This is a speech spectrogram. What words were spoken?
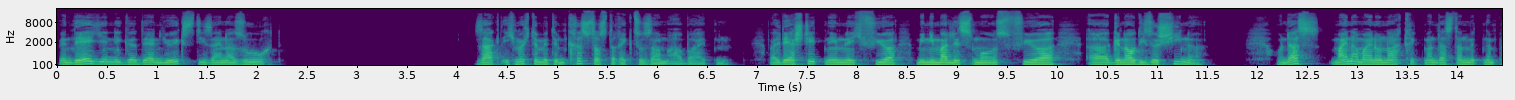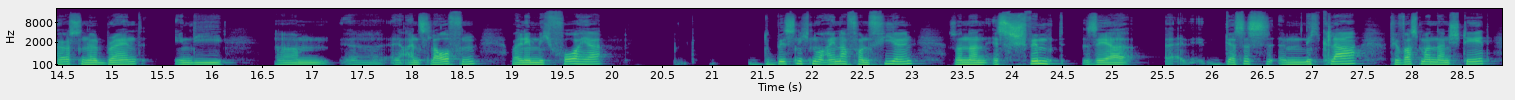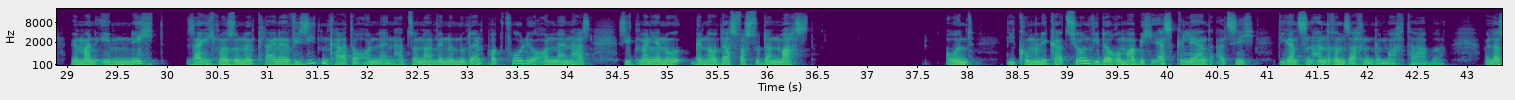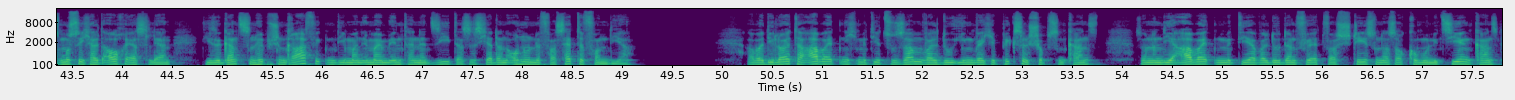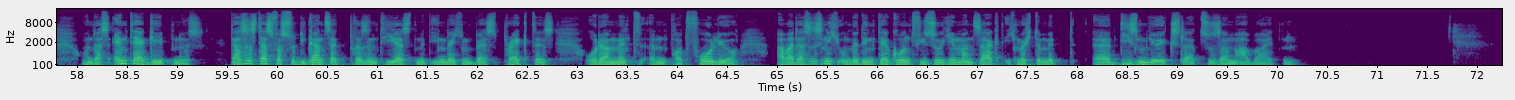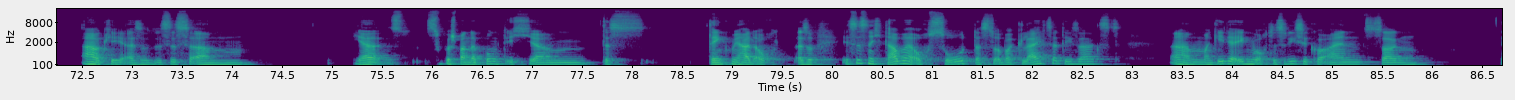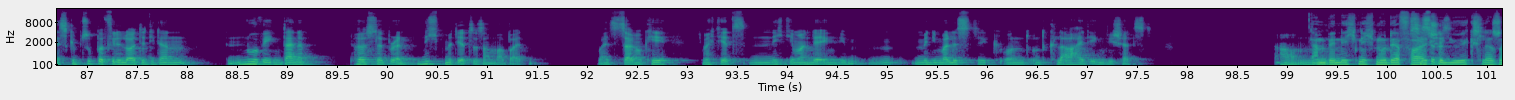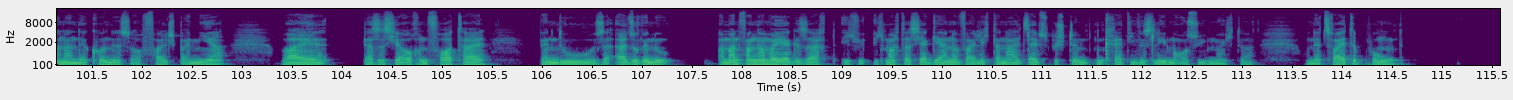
wenn derjenige, der einen UX-Designer sucht, sagt, ich möchte mit dem Christos direkt zusammenarbeiten? Weil der steht nämlich für Minimalismus, für äh, genau diese Schiene. Und das, meiner Meinung nach, kriegt man das dann mit einem Personal Brand in die, ähm, äh, ans Laufen, weil nämlich vorher, du bist nicht nur einer von vielen, sondern es schwimmt sehr das ist ähm, nicht klar, für was man dann steht, wenn man eben nicht, sage ich mal, so eine kleine Visitenkarte online hat, sondern wenn du nur dein Portfolio online hast, sieht man ja nur genau das, was du dann machst. Und die Kommunikation wiederum habe ich erst gelernt, als ich die ganzen anderen Sachen gemacht habe. Weil das musste ich halt auch erst lernen. Diese ganzen hübschen Grafiken, die man immer im Internet sieht, das ist ja dann auch nur eine Facette von dir aber die Leute arbeiten nicht mit dir zusammen, weil du irgendwelche Pixel schubsen kannst, sondern die arbeiten mit dir, weil du dann für etwas stehst und das auch kommunizieren kannst. Und das Endergebnis, das ist das, was du die ganze Zeit präsentierst mit irgendwelchen Best Practice oder mit einem Portfolio. Aber das ist nicht unbedingt der Grund, wieso jemand sagt, ich möchte mit äh, diesem UXler zusammenarbeiten. Ah, okay. Also das ist ähm, ja super spannender Punkt. Ich ähm, das denke mir halt auch, also ist es nicht dabei auch so, dass du aber gleichzeitig sagst, ähm, man geht ja irgendwo auch das Risiko ein, zu sagen, es gibt super viele Leute, die dann nur wegen deiner Personal Brand nicht mit dir zusammenarbeiten. Weil sie sagen, okay, ich möchte jetzt nicht jemanden, der irgendwie Minimalistik und, und Klarheit irgendwie schätzt. Ähm, dann bin ich nicht nur der falsche UXler, sondern der Kunde ist auch falsch bei mir, weil das ist ja auch ein Vorteil, wenn du, also wenn du am Anfang haben wir ja gesagt, ich, ich mache das ja gerne, weil ich dann halt selbstbestimmt ein kreatives Leben ausüben möchte. Und der zweite Punkt,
